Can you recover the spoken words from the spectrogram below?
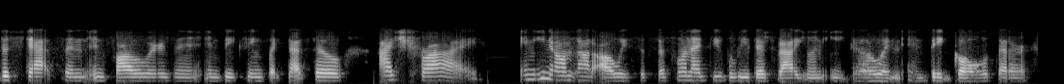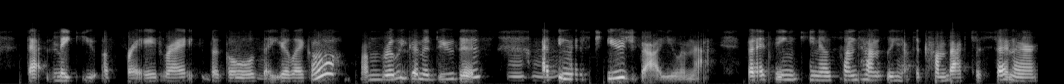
the stats and, and followers and, and big things like that. So I try. And you know, I'm not always successful and I do believe there's value in ego and, and big goals that are that make you afraid, right? The goals mm-hmm. that you're like, oh, I'm really going to do this. Mm-hmm. I think there's huge value in that. But I think, you know, sometimes we have to come back to center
